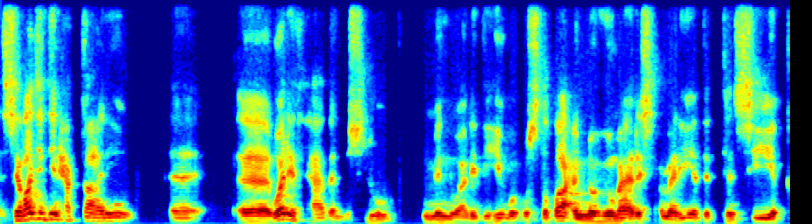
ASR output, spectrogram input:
سراج الدين حقاني آه، آه، ورث هذا الأسلوب من والده واستطاع أنه يمارس عملية التنسيق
